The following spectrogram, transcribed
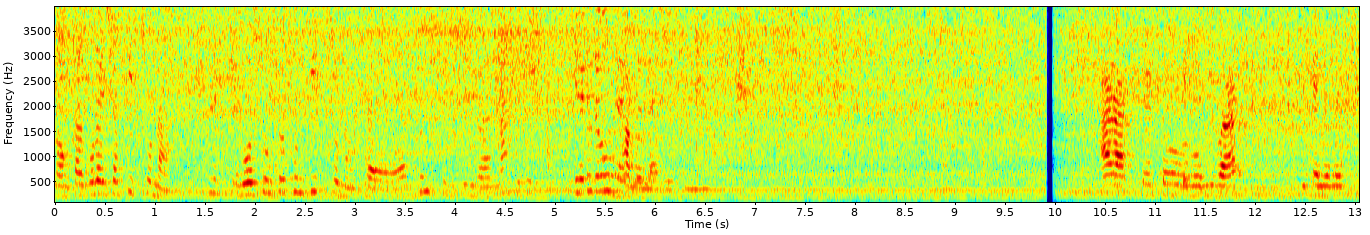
লঙ্কা গুঁড়ো এসব কিছু না। রসুন টসুন কিচ্ছু না। হ্যাঁ একদম সিম্পল রান্না খেতেও ভালো লাগে। আর আজকে তো রবিবার, চিকেন এনেছি।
